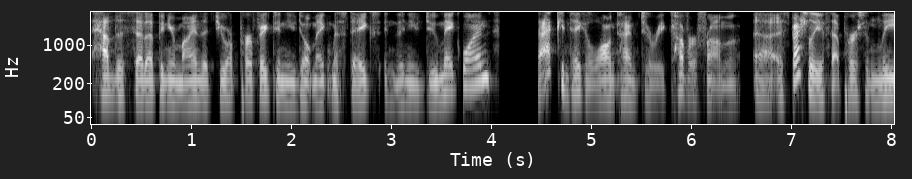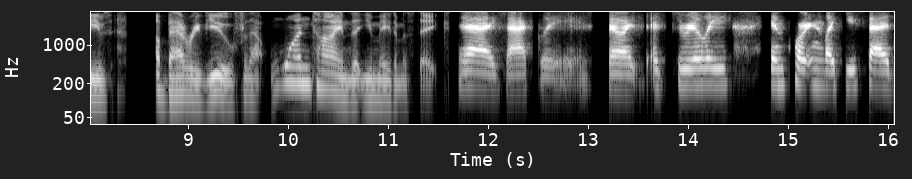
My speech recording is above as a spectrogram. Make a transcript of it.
have this set up in your mind that you are perfect and you don't make mistakes and then you do make one that can take a long time to recover from uh, especially if that person leaves a bad review for that one time that you made a mistake. Yeah exactly. So it, it's really important like you said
